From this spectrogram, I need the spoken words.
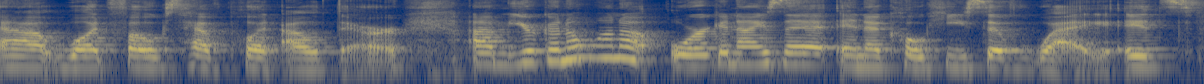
at what folks have put out there. Um, you're going to want to organize it in a cohesive way. It's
